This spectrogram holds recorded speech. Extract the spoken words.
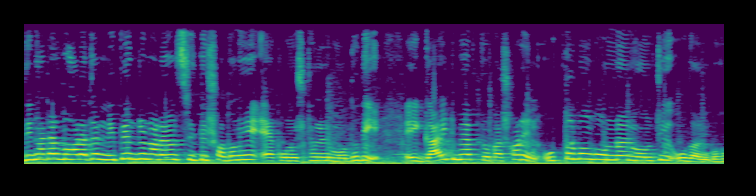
দিনহাটার মহারাজা নৃপেন্দ্র নারায়ণ স্মৃতি সদনে এক অনুষ্ঠানের মধ্য দিয়ে এই গাইড ম্যাপ প্রকাশ করেন উত্তরবঙ্গ উন্নয়ন মন্ত্রী উদয়ন গুহ।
